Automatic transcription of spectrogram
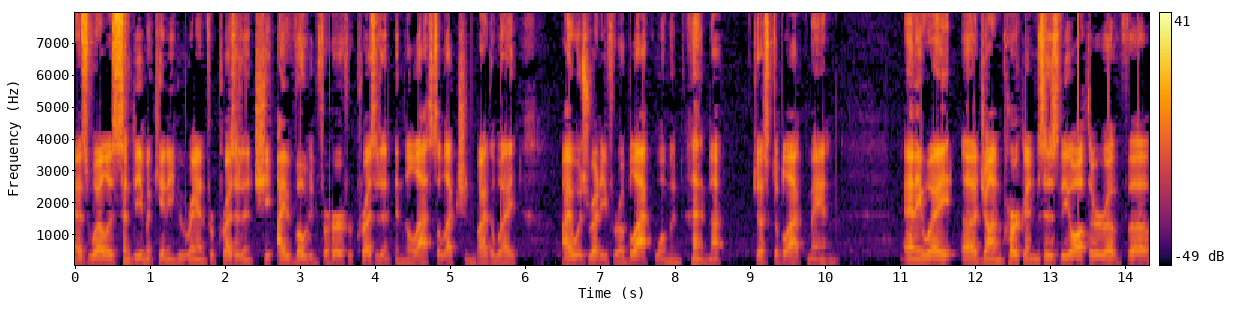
as well as Cynthia McKinney, who ran for president. She, I voted for her for president in the last election, by the way. I was ready for a black woman, not just a black man. Anyway, uh, John Perkins is the author of uh,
